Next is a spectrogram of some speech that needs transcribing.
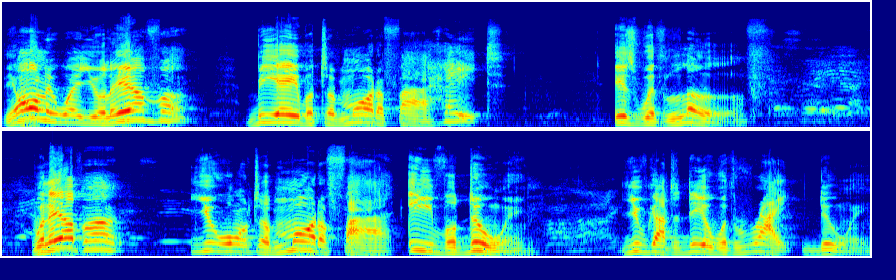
The only way you'll ever be able to mortify hate is with love. Whenever you want to mortify evil doing, you've got to deal with right doing.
